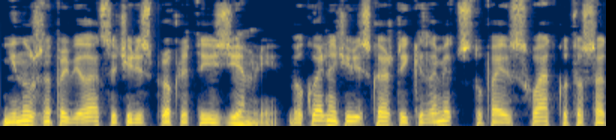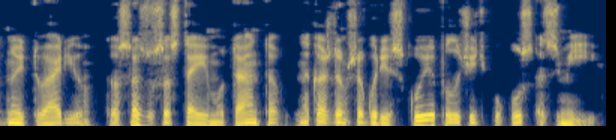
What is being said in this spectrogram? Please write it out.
Не нужно пробиваться через проклятые земли, буквально через каждый километр вступая в схватку то с одной тварью, то сразу со стаей мутантов, на каждом шагу рискуя получить укус от змеи.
